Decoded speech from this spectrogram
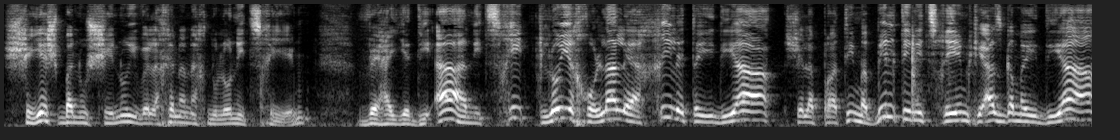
שיש בנו שינוי ולכן אנחנו לא נצחיים, והידיעה הנצחית לא יכולה להכיל את הידיעה של הפרטים הבלתי נצחיים, כי אז גם הידיעה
